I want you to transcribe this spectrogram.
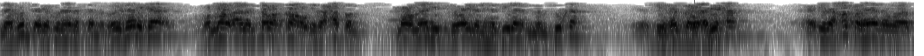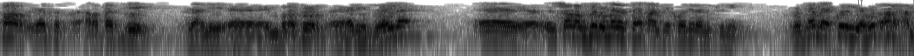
لابد أن يكون هذا الثمن، ولذلك والله أعلم توقعوا إذا حصل لهم هذه الدويله الهزيلة الممسوخة في غزة وأريحة آه إذا حصل هذا وصار ياسر عرفات بيه يعني آه إمبراطور هذه الدويلة إن شاء الله انظروا ماذا سيفعل في إخواننا المسلمين. ربما يكون اليهود أرحم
